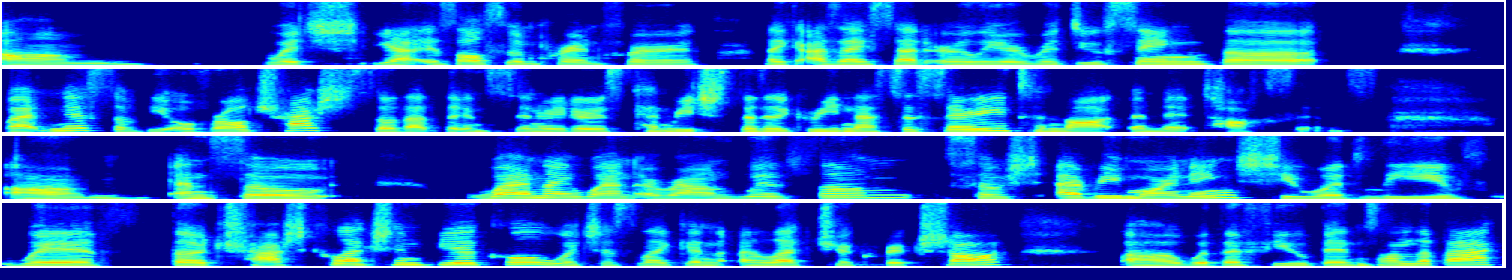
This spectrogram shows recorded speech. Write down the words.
Um, which yeah is also important for like as I said earlier, reducing the wetness of the overall trash so that the incinerators can reach the degree necessary to not emit toxins. Um, and so when I went around with them, so every morning she would leave with the trash collection vehicle, which is like an electric rickshaw uh, with a few bins on the back.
